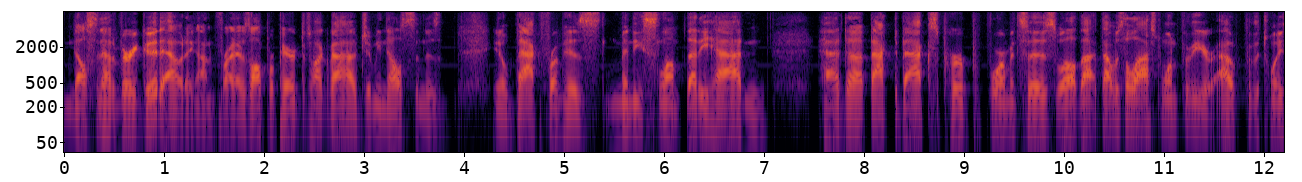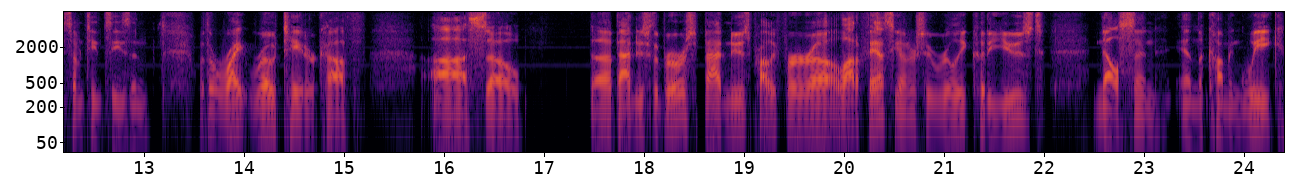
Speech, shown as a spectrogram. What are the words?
Nelson had a very good outing on Friday. I was all prepared to talk about how Jimmy Nelson is, you know, back from his mini slump that he had and had uh, back-to-backs per performances. Well, that that was the last one for the year, out for the 2017 season with a right rotator cuff. Uh, so, uh, bad news for the Brewers. Bad news probably for uh, a lot of fantasy owners who really could have used Nelson in the coming week.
